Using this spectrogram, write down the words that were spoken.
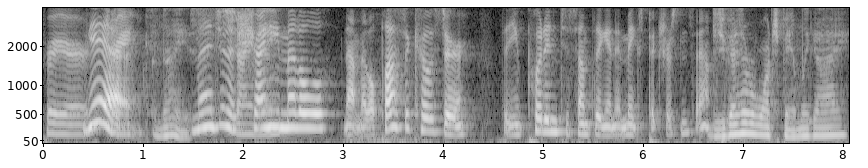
for your Yeah. drink. nice. Imagine a Shiny. shiny metal, not metal, plastic coaster that you put into something and it makes pictures and sound. Did you guys ever watch Family Guy?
